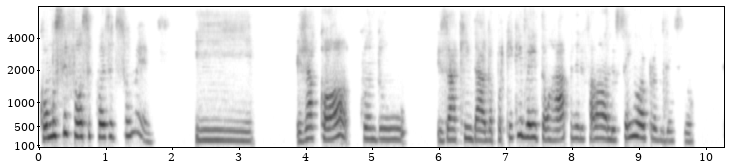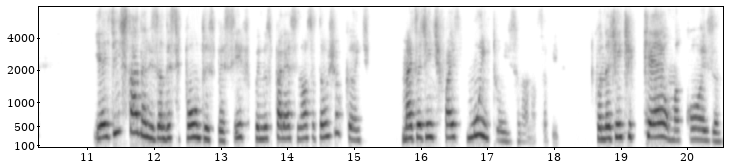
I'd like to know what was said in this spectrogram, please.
como se fosse coisa de menos. E Jacó, quando Isaac indaga por que, que veio tão rápido, ele fala, olha, o Senhor providenciou. E a gente está analisando esse ponto específico e nos parece, nossa, tão chocante. Mas a gente faz muito isso na nossa vida. Quando a gente quer uma coisa,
